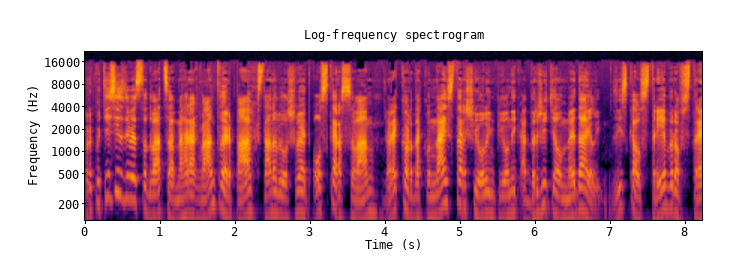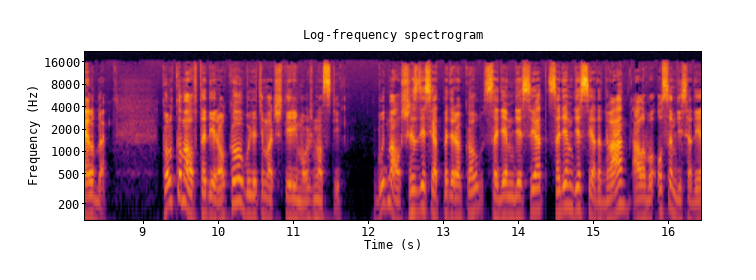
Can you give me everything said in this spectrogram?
V roku 1920 na hrách v Antwerpách stanovil švéd Oskar Svan rekord ako najstarší olimpionik a držiteľ medaily. Získal striebro v streľbe. Koľko mal vtedy rokov? Budete mať 4 možnosti. Buď mal 65 rokov, 70, 72 alebo 81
